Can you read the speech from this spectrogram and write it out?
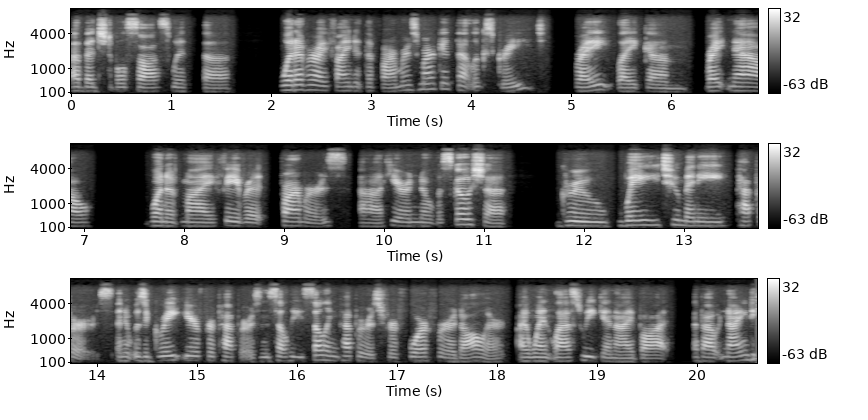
a vegetable sauce with uh, whatever I find at the farmer's market that looks great, right? Like um, right now, one of my favorite farmers uh, here in Nova Scotia grew way too many peppers and it was a great year for peppers and so he's selling peppers for four for a dollar i went last week and i bought about 90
